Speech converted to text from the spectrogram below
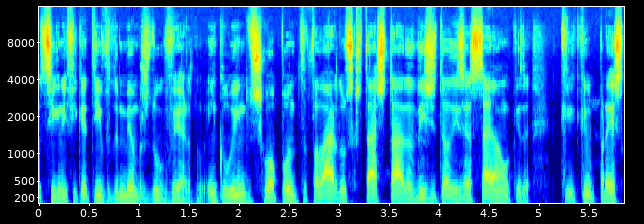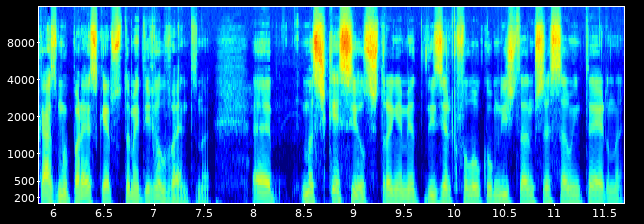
significativo de membros do governo, incluindo, chegou ao ponto de falar do secretário de Estado da Digitalização, que, que, para este caso me parece que é absolutamente irrelevante. É? Uh, mas esqueceu-se, estranhamente, de dizer que falou com o Ministro da Administração Interna,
